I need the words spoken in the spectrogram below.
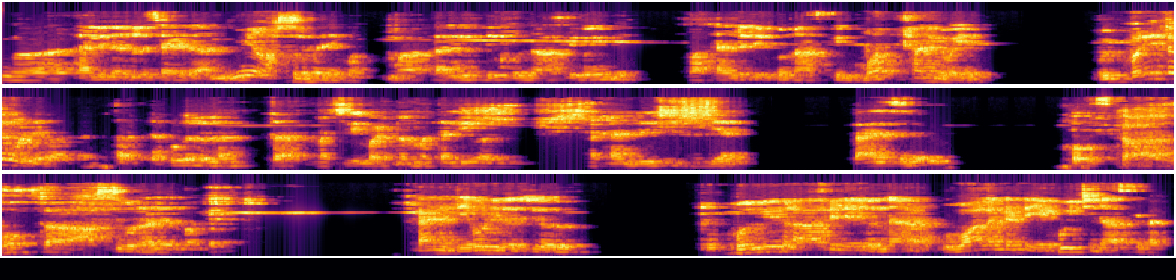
మా తల్లిదండ్రుల సైడ్ అన్ని ఆస్తులు పోయినాయి. మా మా తల్లి దిక్కున్న ఆస్తి పోయింది మా తండ్రి తీసుకున్న ఆస్తి మొత్తానికి పోయింది. విపరీతంగా ఉండేది వాళ్ళు. అంత డబ్బులు అంత మచిలీపట్నం మా తల్లి వాళ్ళు మా తండ్రి రాయలసీమ ఒక్క ఒక్క ఆస్తి కూడా రాలేదు మాకు. కానీ దేవుడు ఈరోజు పూర్వీకుల ఆస్తి లేకుండా వాళ్ళకంటే ఎక్కువ ఇచ్చింది ఆస్తి నాకు.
